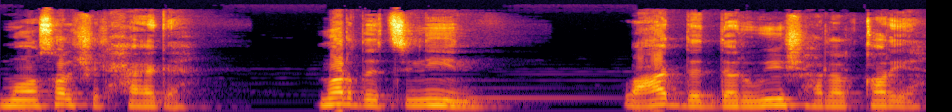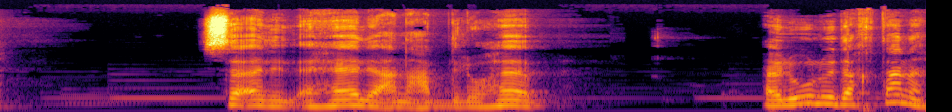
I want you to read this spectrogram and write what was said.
وما وصلش الحاجة. مرضت سنين. وعدى الدرويش على القرية. سأل الأهالي عن عبد الوهاب. قالوا له ده اختنى.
